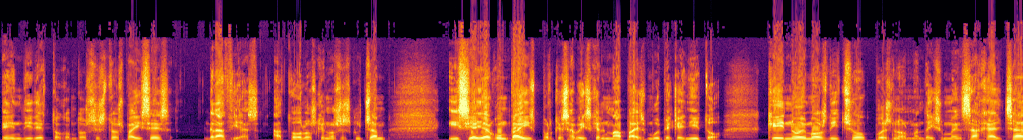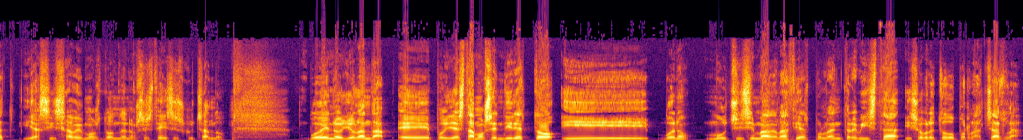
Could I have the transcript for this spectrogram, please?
en directo con todos estos países gracias a todos los que nos escuchan. Y si hay algún país, porque sabéis que el mapa es muy pequeñito, que no hemos dicho, pues nos mandáis un mensaje al chat y así sabemos dónde nos estáis escuchando. Bueno, Yolanda, eh, pues ya estamos en directo y bueno, muchísimas gracias por la entrevista y sobre todo por la charla.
